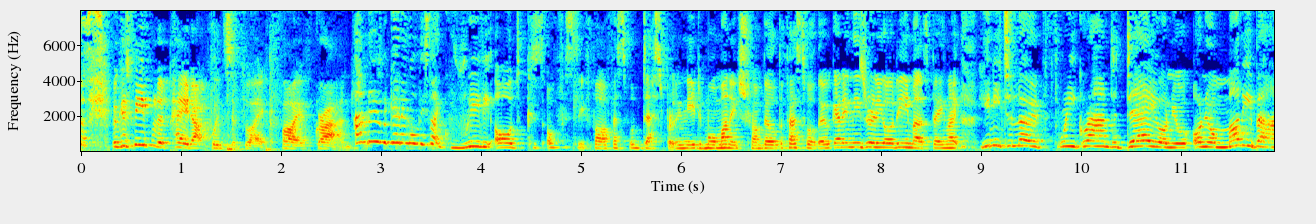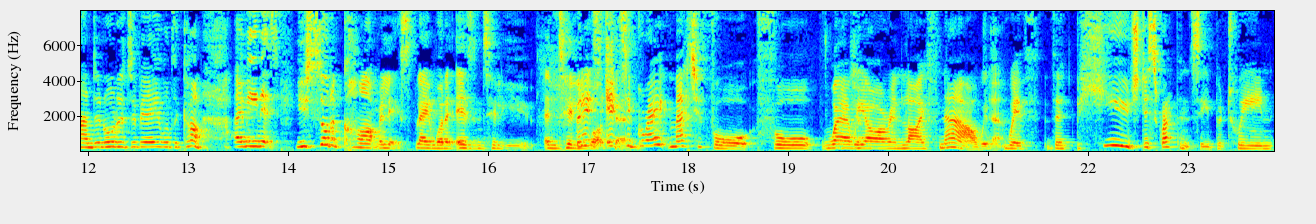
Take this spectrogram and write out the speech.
because people had paid upwards of like five grand. And they were getting all these like really odd because obviously Fyre Festival desperately needed more money to try and build the festival. They were getting these really odd emails being like, "You need to load three grand a day on your on your money band in order to be able to come." I mean, it's you sort of can't really explain what it is until you until But you it's watch it's it. a great metaphor for where we are in life now, with Yeah. with the huge discrepancy between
